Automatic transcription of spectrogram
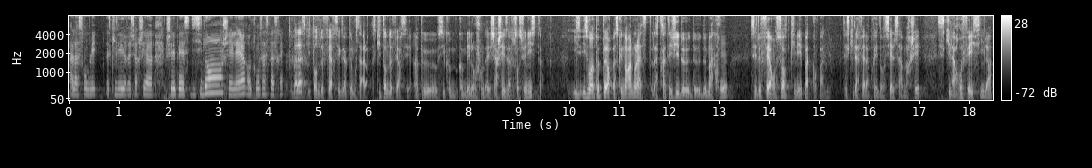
à l'Assemblée. Est-ce qu'il irait chercher euh, chez les PS dissidents, chez LR Comment ça se passerait? Bah Là, ce qu'ils tentent de faire, c'est exactement ça. Alors, ce qu'ils tentent de faire, c'est un peu aussi comme, comme Mélenchon d'aller chercher les abstentionnistes. Ils, ont un peu peur parce que normalement, la, stratégie de, de Macron, c'est de faire en sorte qu'il n'y ait pas de campagne. C'est ce qu'il a fait à la présidentielle, ça a marché. C'est ce qu'il a refait ici, là,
